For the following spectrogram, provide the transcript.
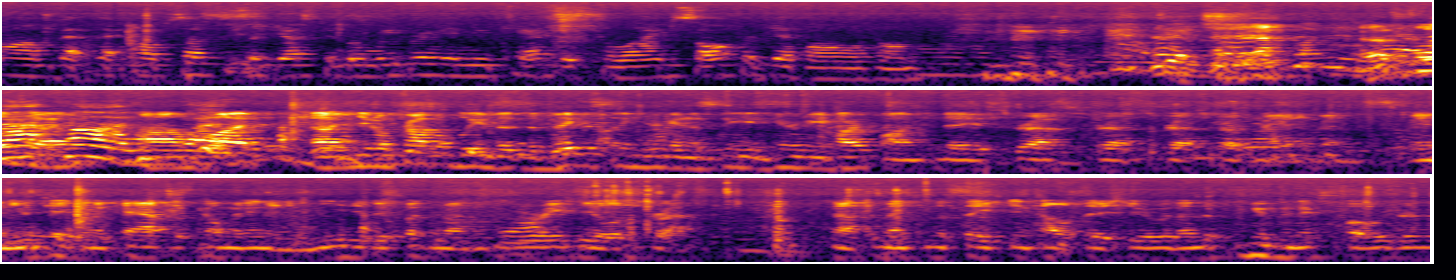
um, that, that helps us suggested when we bring in new cats is to lime sulfur dip all of them. Which, Yeah, that's one Not thing. fun, Um, but- but, uh, you know, probably the, the biggest thing you're gonna see and hear me harp on today is stress, stress, stress, stress management. And you're taking a cat that's coming in and immediately putting them on a great deal of stress. Not to mention the safety and health issue and then the human exposure.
